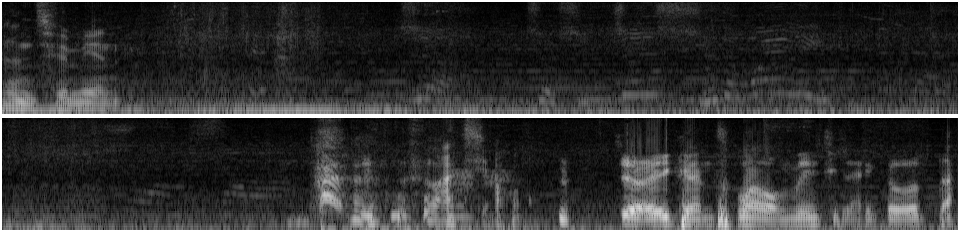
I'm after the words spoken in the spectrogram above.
很前面，那小，就有一个人冲到我面前来给我打。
